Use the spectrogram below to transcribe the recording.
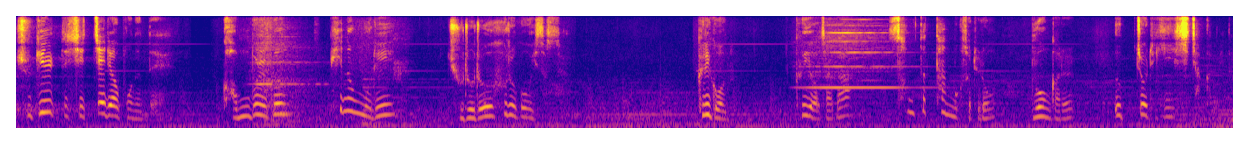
죽일 듯이 째려 보는데 검붉은 피눈물이 주르르 흐르고 있었어요. 그리곤 그 여자가 섬뜩한 목소리로 무언가를 읊조리기 시작합니다.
